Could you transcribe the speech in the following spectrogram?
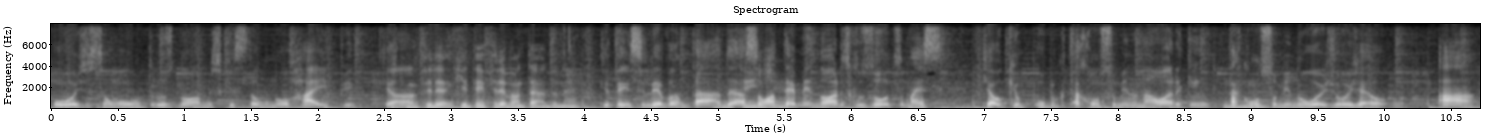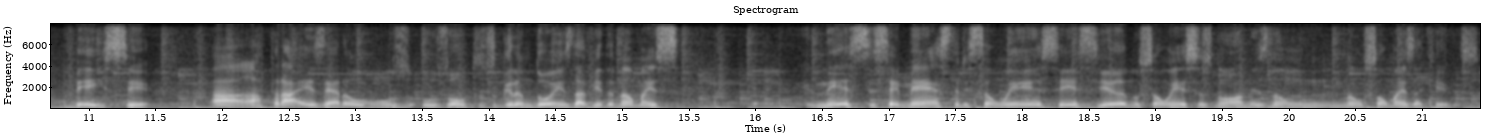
hoje são outros nomes que estão no hype. Que, é uma, que tem se levantado, né? Que tem se levantado, Entendi. são até menores que os outros, mas que é o que o público está consumindo na hora. Quem está uhum. consumindo hoje? Hoje é A, B e C. Ah, atrás eram os, os outros grandões da vida. Não, mas nesse semestre são esse, esse ano são esses nomes, não, não são mais aqueles.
